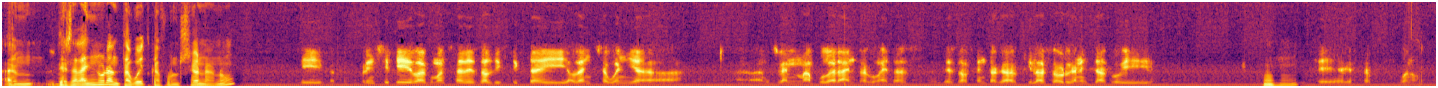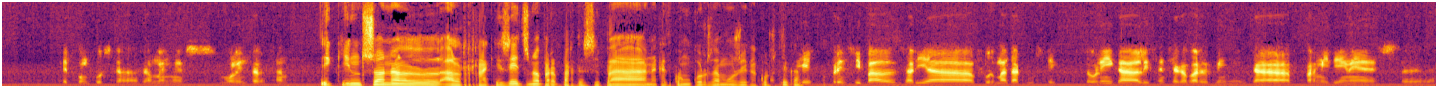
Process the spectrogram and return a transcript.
Des de l'any 98 que funciona, no? sí, en principi va començar des del districte i l'any següent ja eh, ens vam apoderar, entre cometes, des del centre que Filas a organitzar-lo i Uh -huh. fer aquesta, bueno, aquest concurs que realment és molt interessant. I quins són el, els requisits no, per participar en aquest concurs de música acústica? El principal seria format acústic. L'única llicència que, per, que permetim és eh,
